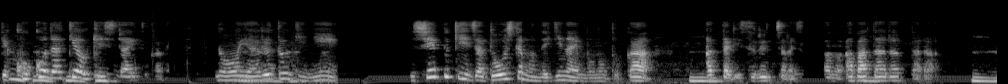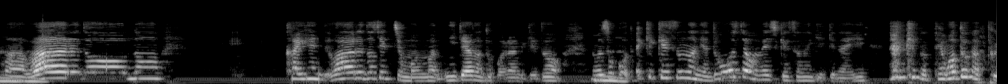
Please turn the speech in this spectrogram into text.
で、うん。ここだけを消したいとかね、のをやるときに、シェイプキーじゃどうしてもできないものとかうん。あったりするじゃないですか。あの、アバターだったら。まあ、ワールドの改変、ワールド設置もまあ似たようなところあるけど、でもそこだけ消すのにはどうしてもメッシュ消さなきゃいけない。だけど手元が狂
